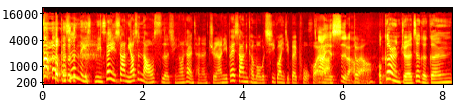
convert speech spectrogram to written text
可是你你被杀，你要是脑死的情况下，你才能捐啊。你被杀，你可能某个器官已经被破坏啊，也是啦。对啊，我个人觉得这个跟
